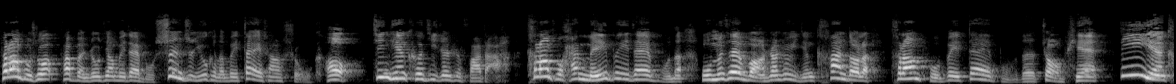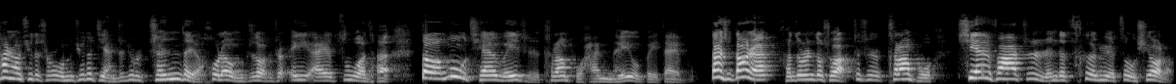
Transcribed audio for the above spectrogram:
特朗普说他本周将被逮捕，甚至有可能被戴上手铐。今天科技真是发达，特朗普还没被逮捕呢，我们在网上就已经看到了特朗普被逮捕的照片。第一眼看上去的时候，我们觉得简直就是真的呀。后来我们知道这是 AI 做的。到目前为止，特朗普还没有被逮捕。但是当然，很多人都说这是特朗普先发制人的策略奏效了。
